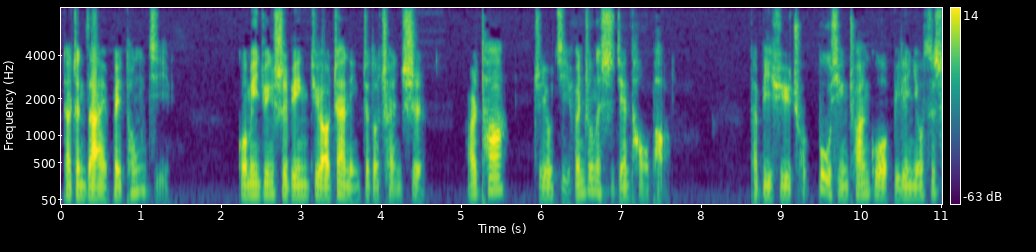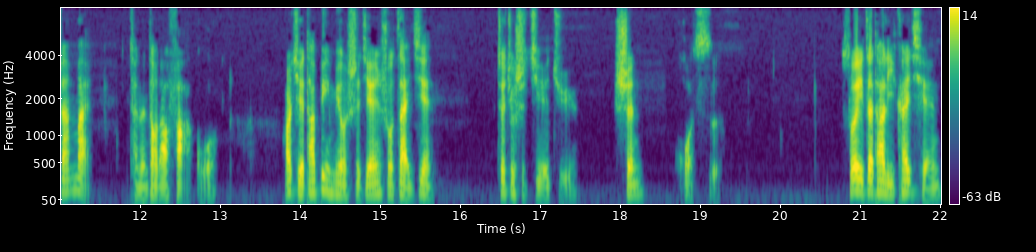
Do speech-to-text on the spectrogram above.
他正在被通缉，国民军士兵就要占领这座城市，而他只有几分钟的时间逃跑。他必须穿步行穿过比利牛斯山脉，才能到达法国，而且他并没有时间说再见。这就是结局，生或死。所以在他离开前。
